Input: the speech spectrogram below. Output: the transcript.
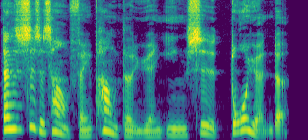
但是事实上，肥胖的原因是多元的。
